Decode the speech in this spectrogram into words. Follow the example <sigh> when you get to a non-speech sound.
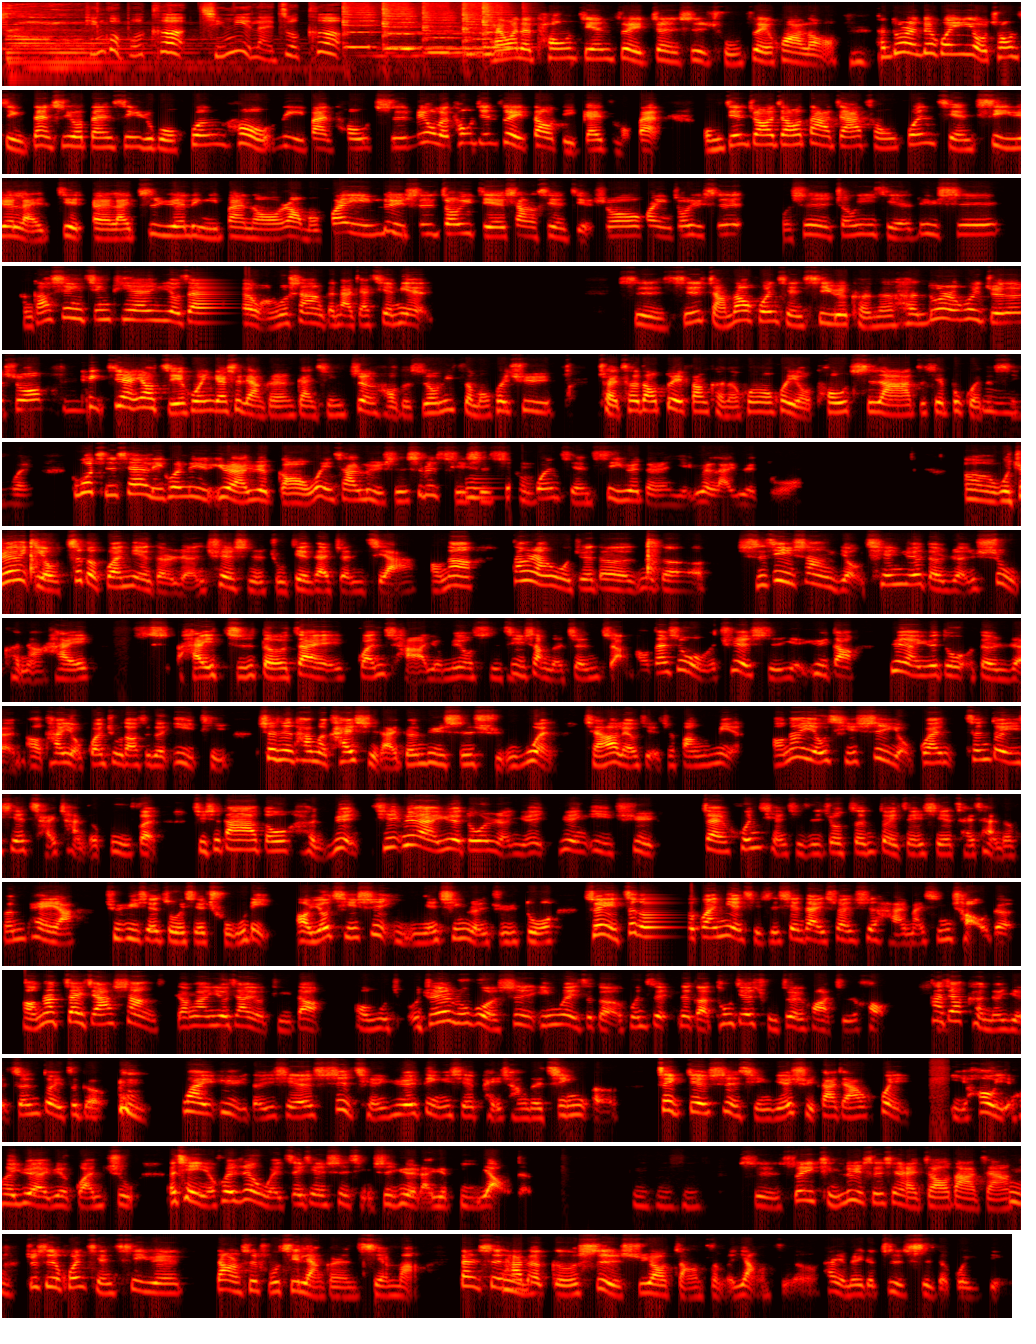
苹果博客，请你来做客。台湾的通奸罪正式除罪化了，很多人对婚姻有憧憬，但是又担心，如果婚后另一半偷吃，没有了通奸罪，到底该怎么办？我们今天就要教大家从婚前契约来戒，呃，来制约另一半哦。让我们欢迎律师周一杰上线解说，欢迎周律师，我是周一杰律师，很高兴今天又在网络上跟大家见面。是，其实讲到婚前契约，可能很多人会觉得说，诶，既然要结婚，应该是两个人感情正好的时候，你怎么会去揣测到对方可能婚后会有偷吃啊这些不轨的行为？嗯、不过，其实现在离婚率越来越高，我问一下律师，是不是其实签婚前契约的人也越来越多？嗯，呃、我觉得有这个观念的人确实逐渐在增加。好，那当然，我觉得那个实际上有签约的人数可能还。还值得再观察有没有实际上的增长哦，但是我们确实也遇到越来越多的人哦，他有关注到这个议题，甚至他们开始来跟律师询问，想要了解这方面哦。那尤其是有关针对一些财产的部分，其实大家都很愿，其实越来越多人愿愿意去在婚前其实就针对这些财产的分配啊。去预先做一些处理啊，尤其是以年轻人居多，所以这个观念其实现在算是还蛮新潮的。好，那再加上刚刚宥嘉有提到哦，我我觉得如果是因为这个婚罪那个通奸除罪化之后，大家可能也针对这个 <clears throat> 外遇的一些事前约定一些赔偿的金额这件事情，也许大家会以后也会越来越关注，而且也会认为这件事情是越来越必要的。嗯哼哼。是，所以请律师先来教大家，嗯，就是婚前契约当然是夫妻两个人签嘛，但是它的格式需要长怎么样子呢？嗯、它有没有一个制式的规定？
